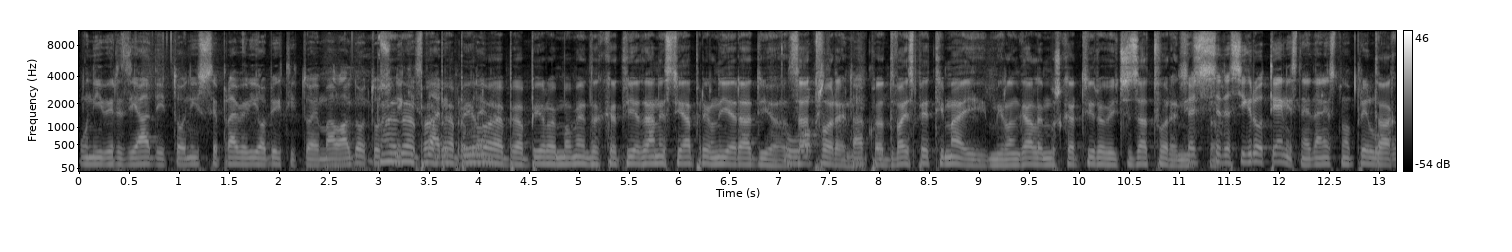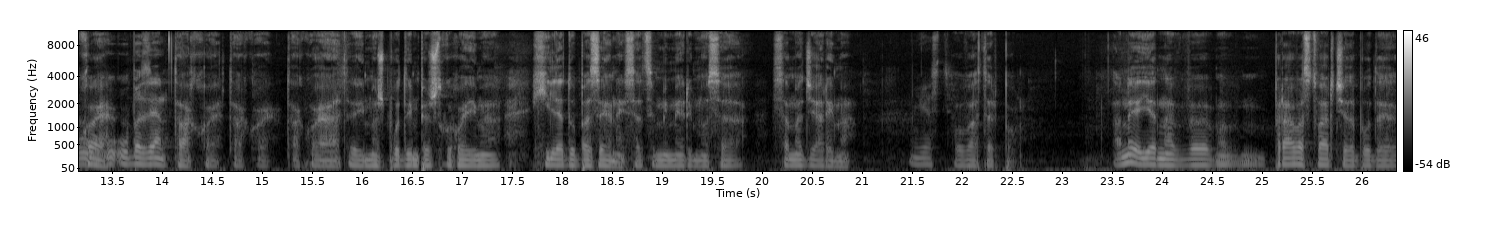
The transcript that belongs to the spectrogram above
univerzijade i to nisu se pravili objekti, to je malo, ali do, to su Pa neki da, pa, stari pa, problemi. bilo je, pa, bilo je moment kad 11. april nije radio, Uopšte, zatvoren. tako. Pa 25. maj, Milan Gale Muškartirović zatvoren Sveća isto. se da si igrao tenis na 11. aprilu Tako u, je. u, u bazenu. Tako je, tako je, tako je. A te imaš Budimpeštu koji ima hiljadu bazena i sad se mi merimo sa, sa Mađarima. Jeste. u Waterpolu. A ne, jedna v- prava stvar će da bude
